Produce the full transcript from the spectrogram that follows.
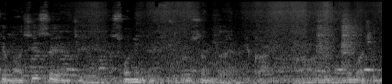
이렇게 맛있어야지 손님들이 줄을 선다 아닙니까? 아, 너무 맛있네.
